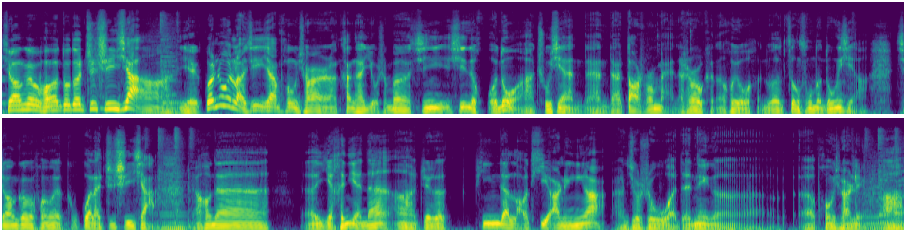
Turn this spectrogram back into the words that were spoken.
希望各位朋友多多支持一下啊！也关注老金一下朋友圈啊，看看有什么新新的活动啊出现。但但到时候买的时候可能会有很多赠送的东西啊！希望各位朋友也过来支持一下。然后呢，呃，也很简单啊，这个。拼音的老 T 二零一二啊，就是我的那个呃朋友圈里啊。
